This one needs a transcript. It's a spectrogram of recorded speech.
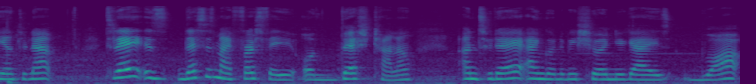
the internet. Today is this is my first video on this channel and today I'm going to be showing you guys what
